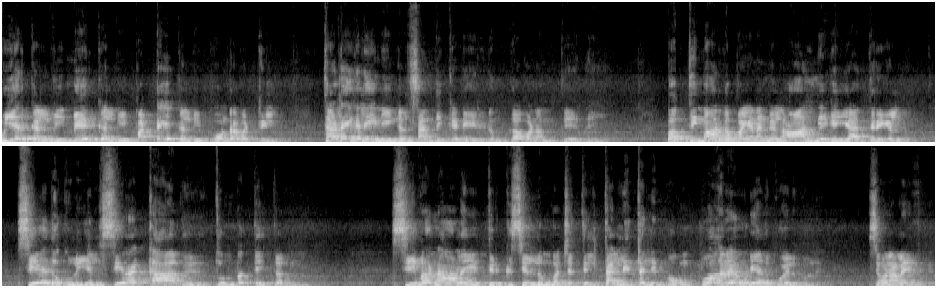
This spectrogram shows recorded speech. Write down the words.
உயர்கல்வி மேற்கல்வி பட்டய கல்வி போன்றவற்றில் தடைகளை நீங்கள் சந்திக்க நேரிடும் கவனம் தேவை. பக்தி மார்க்க பயணங்கள் ஆன்மீக யாத்திரைகள் சேது குழியில் சிறக்காது துன்பத்தை தரும். சிவன் ஆலயத்திற்கு செல்லும் பட்சத்தில் தள்ளி தள்ளி போகும். போகவே முடியாது கோயிலுக்குள்ள. சிவன் ஆலயத்துக்கு.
